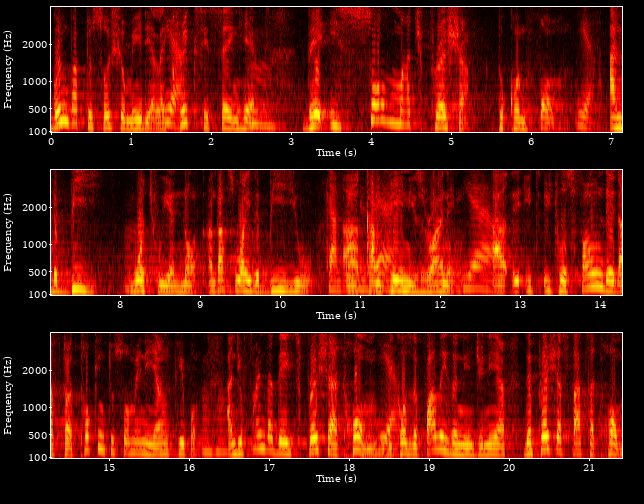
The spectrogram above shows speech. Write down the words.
going back to social media, like yeah. Rix is saying here, mm. there is so much pressure to conform yeah. and be what we are not. And that's why the BU campaign, uh, is, campaign is, running. Yeah. Uh, it, it was founded after talking to so many young people. Mm -hmm. And you find that there is pressure at home yeah. because the father is an engineer. The pressure starts at home.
